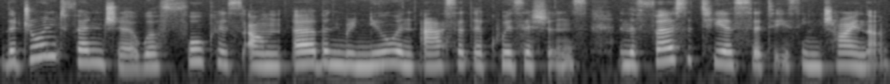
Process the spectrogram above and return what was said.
The joint venture will focus on urban renewal and asset acquisitions in the first tier cities in China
